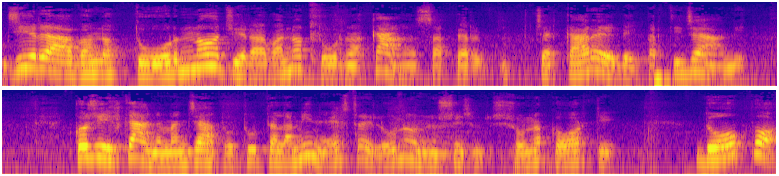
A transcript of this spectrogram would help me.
giravano attorno, giravano attorno a casa per cercare dei partigiani. Così il cane ha mangiato tutta la minestra e loro non si sono accorti. Dopo,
